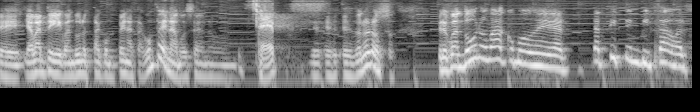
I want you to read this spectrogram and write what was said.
Eh, y aparte que cuando uno está con pena, está con pena, pues, o sea, no, es, doloroso. Pero cuando uno va como de artista invitado al,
